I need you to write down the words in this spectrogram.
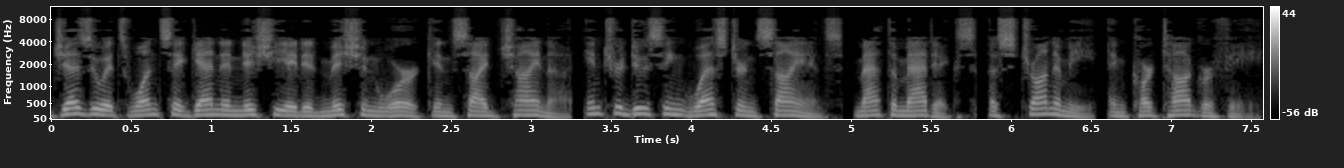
Jesuits once again initiated mission work inside China, introducing Western science, mathematics, astronomy, and cartography.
